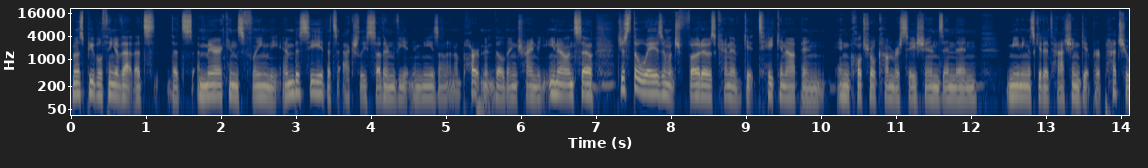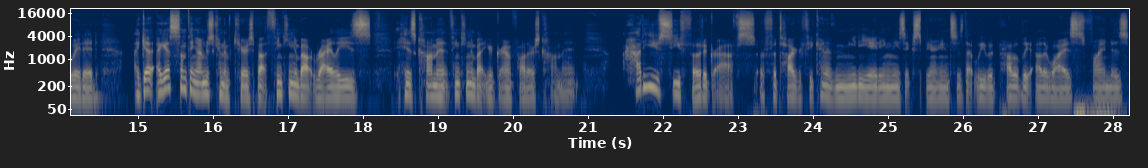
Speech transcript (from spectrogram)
most people think of that that's that's Americans fleeing the embassy. That's actually Southern Vietnamese on an apartment building trying to, you know, and so mm-hmm. just the ways in which photos kind of get taken up in in cultural conversations and then mm-hmm. meanings get attached and get perpetuated. I guess, I guess something I'm just kind of curious about thinking about Riley's his comment, thinking about your grandfather's comment. How do you see photographs or photography kind of mediating these experiences that we would probably otherwise find as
